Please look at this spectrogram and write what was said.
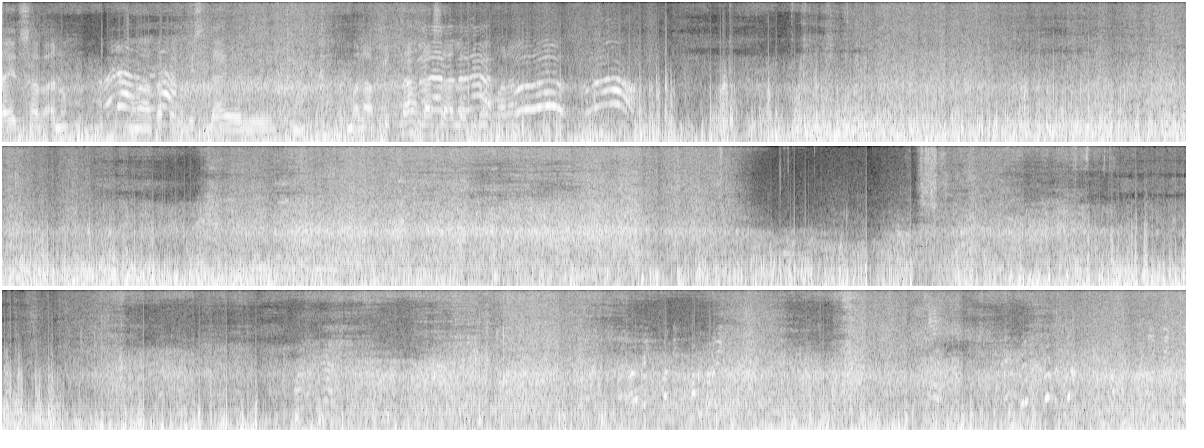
Tayo sa ano, mga katagbis dahil malapit na, nasa alagdong na. Balik, balik, balik. Hindi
